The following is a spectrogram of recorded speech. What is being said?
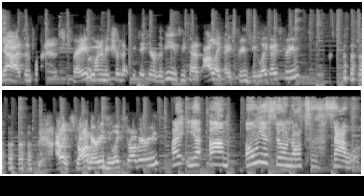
Yeah, it's important, right? We want to make sure that we take care of the bees because I like ice cream. Do you like ice cream? I like strawberries. You like strawberries? I yeah um only if they're not sour.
